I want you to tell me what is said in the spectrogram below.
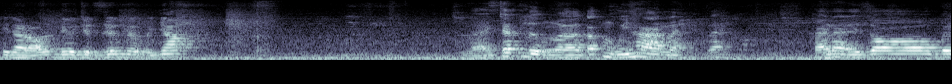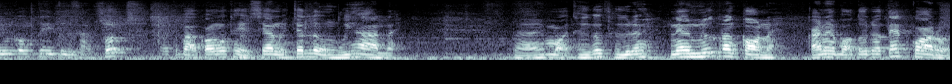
Thì là nó điều chỉnh riêng biệt với nhau. Đấy, chất lượng các mũi hàn này. Đây cái này do bên công ty tự sản xuất. Bà con có thể xem được chất lượng muối hàn này. Đấy mọi thứ các thứ đây. Neo nước đang còn này. Cái này bọn tôi đã test qua rồi.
